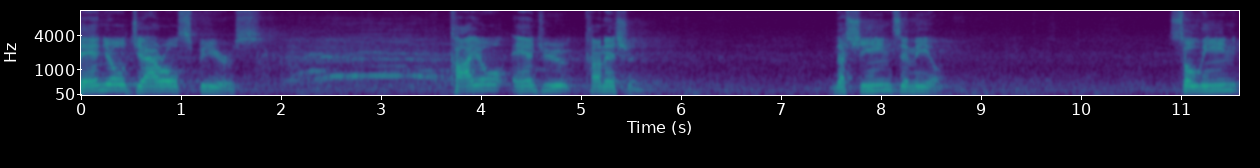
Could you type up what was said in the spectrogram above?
Daniel Jarrell Spears, Kyle Andrew Conishan, Nasheen Zemil, Soline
